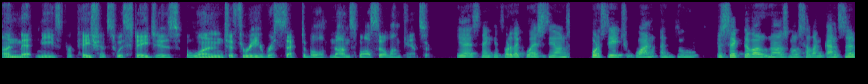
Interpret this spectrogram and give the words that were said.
unmet needs for patients with stages one to three resectable non small cell lung cancer? Yes, thank you for the question. For stage one and two resectable non small cell lung cancer,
